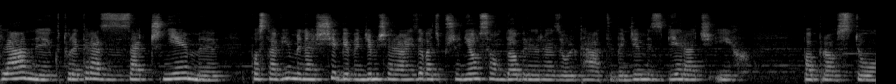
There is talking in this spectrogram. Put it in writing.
plany, które teraz zaczniemy, postawimy na siebie, będziemy się realizować, przyniosą dobre rezultaty, będziemy zbierać ich po prostu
